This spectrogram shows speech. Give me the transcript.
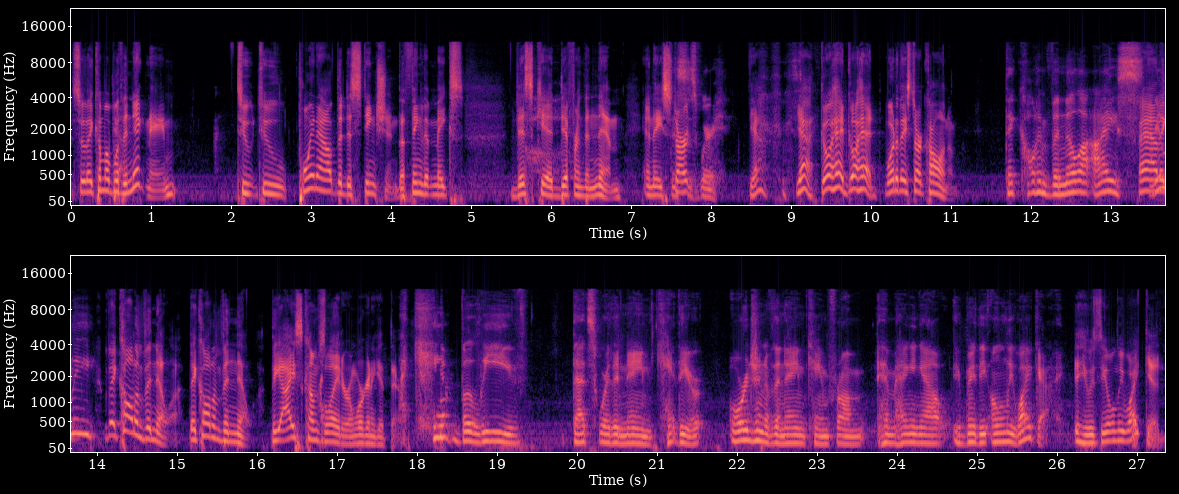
So they come up with a nickname to to point out the distinction, the thing that makes this kid different than them, and they start. This is where yeah, yeah. Go ahead, go ahead. What do they start calling him? they called him Vanilla Ice. Uh, they- really? They, called him Vanilla. They called him Vanilla. The ice comes later, and we're gonna get there. I can't believe that's where the name came. The origin of the name came from him hanging out. He made the only white guy. He was the only white kid.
